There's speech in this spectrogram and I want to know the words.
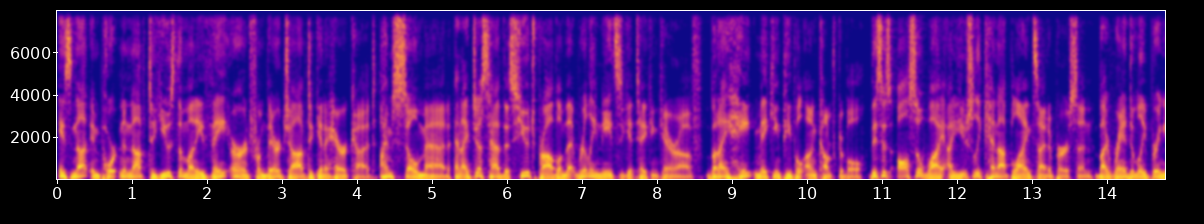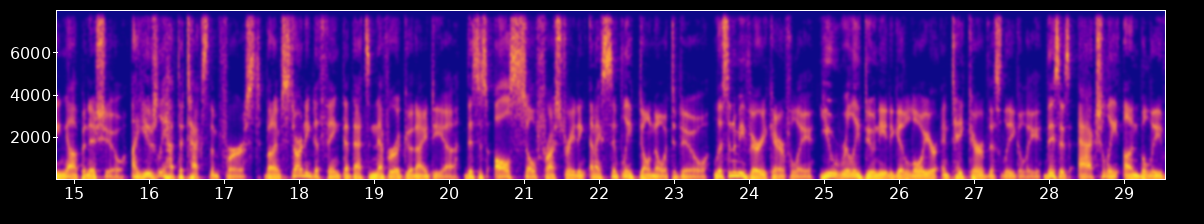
is not important enough to use the money they earned from their job to get a haircut. I'm so mad, and I just have this huge problem that really needs to get taken care of. But I hate making people uncomfortable. This is also why I usually cannot blindside a person by randomly bringing up an issue. I usually have to text them first, but I'm starting to think that that's never a good idea. This is all so frustrating, and I simply don't know what to do. Listen to me very carefully. You really do need to get a lawyer and take care of this legally. This is actually unbelievable.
